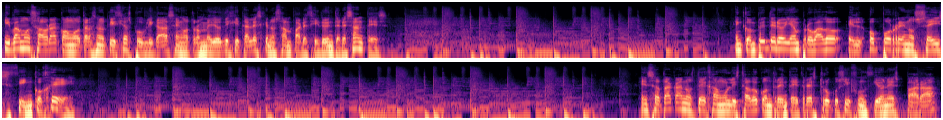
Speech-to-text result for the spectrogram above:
Y vamos ahora con otras noticias publicadas en otros medios digitales que nos han parecido interesantes. En Computer hoy han probado el Oppo Reno 6 5G. En Sataka nos dejan un listado con 33 trucos y funciones para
